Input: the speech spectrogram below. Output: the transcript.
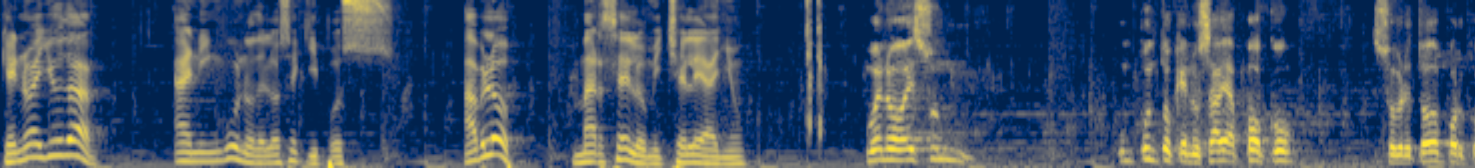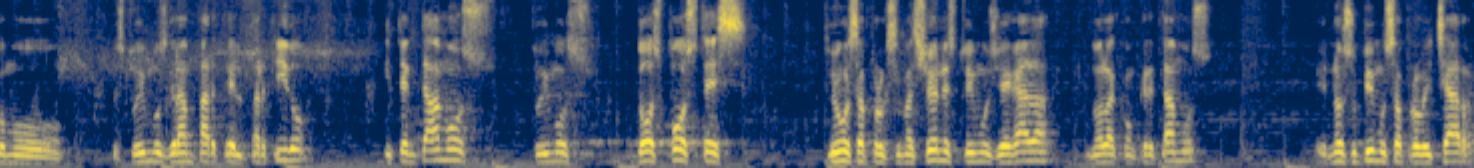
que no ayuda a ninguno de los equipos. Habló Marcelo Michele Año. Bueno, es un, un punto que nos sabe a poco, sobre todo por cómo estuvimos gran parte del partido. Intentamos, tuvimos dos postes, tuvimos aproximaciones, tuvimos llegada, no la concretamos. Eh, no supimos aprovechar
